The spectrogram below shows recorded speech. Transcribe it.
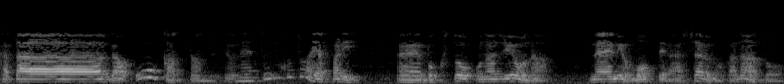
方が多かったんですよね。ということはやっぱり、えー僕と同じような悩みを持ってらっしゃるのかなと、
